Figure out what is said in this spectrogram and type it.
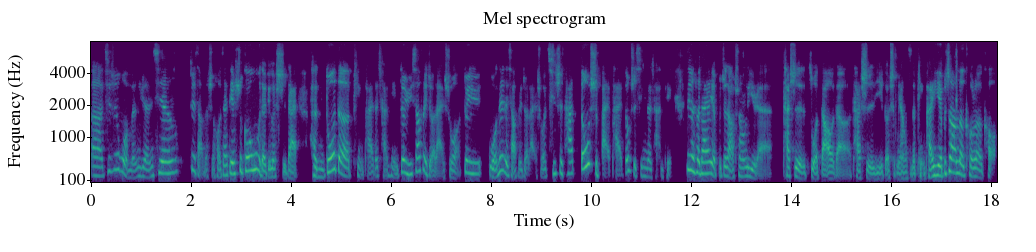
呃，其实我们原先。最早的时候，在电视购物的这个时代，很多的品牌的产品对于消费者来说，对于国内的消费者来说，其实它都是摆拍，都是新的产品。那个时候大家也不知道双立人它是做刀的，它是一个什么样子的品牌，也不知道乐扣乐扣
